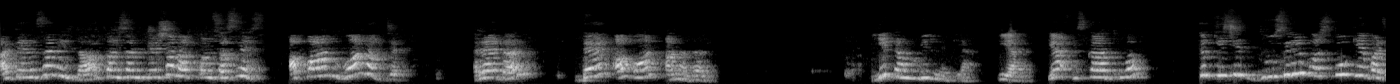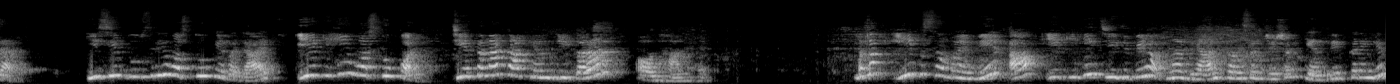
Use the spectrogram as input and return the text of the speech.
attention is the concentration of consciousness upon one object rather than upon another ये डबिन ने क्या किया है? क्या इसका अर्थ हुआ? तो किसी दूसरी वस्तु के बजाय किसी दूसरी वस्तु के बजाय एक ही वस्तु पर चेतना का केंद्रीकरण अवधान है। मतलब एक समय में आप एक ही चीज़ पे अपना ध्यान कंसंट्रेशन केंद्रित करेंगे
